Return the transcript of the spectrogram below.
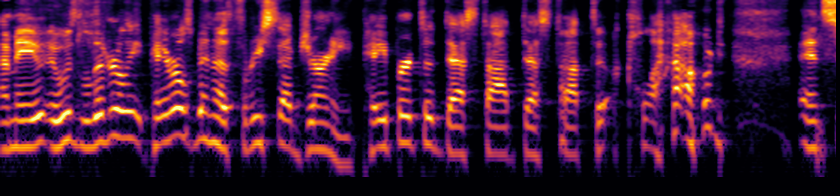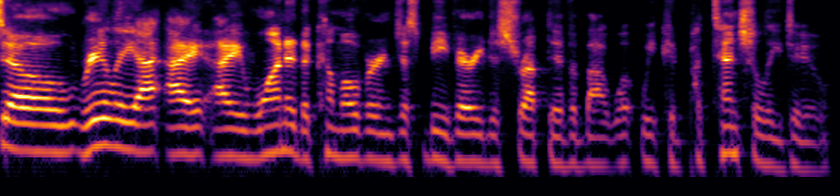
I mean, it was literally payroll's been a three-step journey: paper to desktop, desktop to cloud, and so really, I, I I wanted to come over and just be very disruptive about what we could potentially do.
